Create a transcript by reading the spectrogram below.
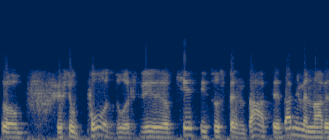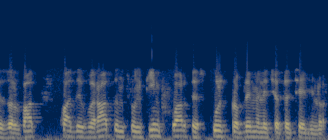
uh, eu știu, poduri, uh, chestii suspendate, dar nimeni nu a rezolvat cu adevărat într-un timp foarte scurt problemele cetățenilor.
